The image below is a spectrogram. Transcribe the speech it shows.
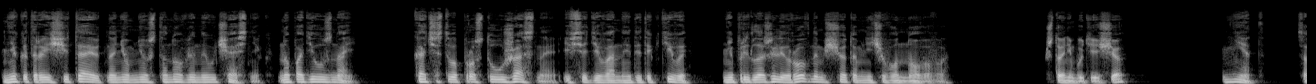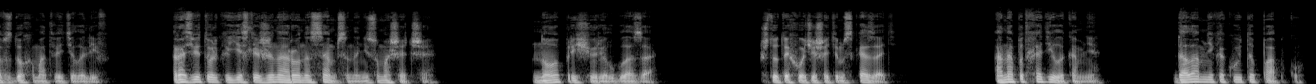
Некоторые считают, на нем неустановленный участник, но поди узнай. Качество просто ужасное, и все диванные детективы не предложили ровным счетом ничего нового. «Что-нибудь еще?» «Нет», — со вздохом ответила Лив. «Разве только если жена Рона Сэмпсона не сумасшедшая?» Но прищурил глаза. «Что ты хочешь этим сказать?» Она подходила ко мне. Дала мне какую-то папку.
